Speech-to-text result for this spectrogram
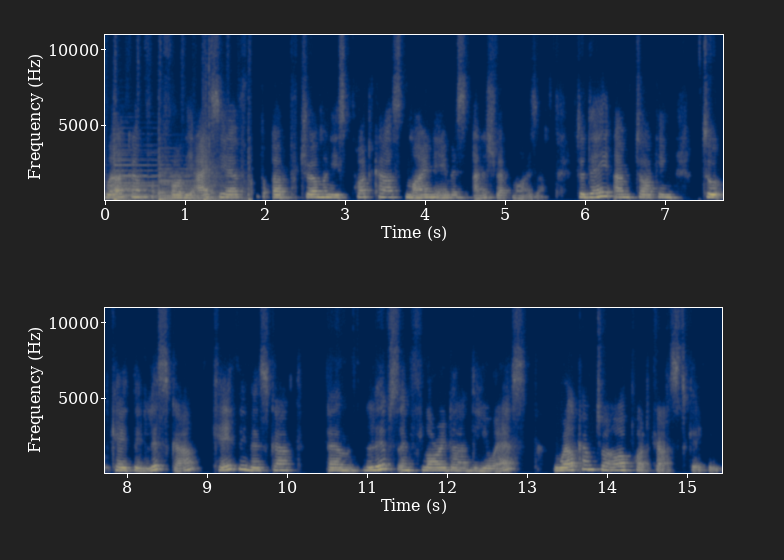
welcome for the ICF uh, Germany's podcast. My name is Anne Schwebmäuser. Today I'm talking to Cathy Liska. Cathy Liska um, lives in Florida, the US. Welcome to our podcast, Cathy.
